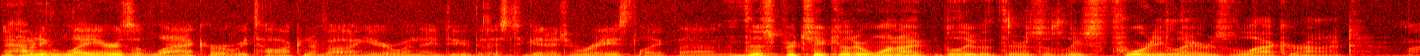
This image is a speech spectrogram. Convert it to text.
Now, how many layers of lacquer are we talking about here when they do this to get it raised like that? This particular one, I believe that there's at least 40 layers of lacquer on it. Wow.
